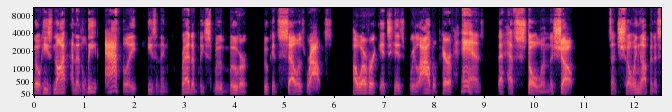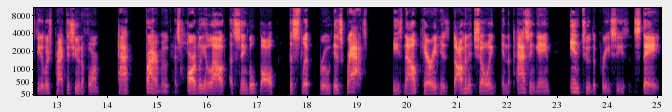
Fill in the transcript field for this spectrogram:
Though he's not an elite athlete, he's an incredibly smooth mover who can sell his routes. However, it's his reliable pair of hands that have stolen the show. Since showing up in a Steelers practice uniform, Pat Freiermuth has hardly allowed a single ball to slip through his grasp. He's now carried his dominant showing in the passing game into the preseason stage.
